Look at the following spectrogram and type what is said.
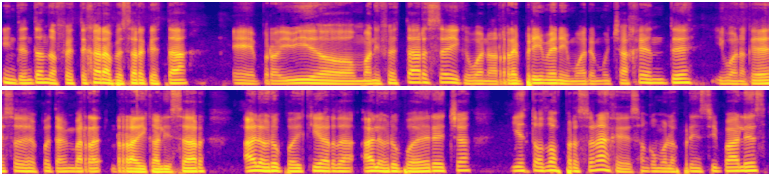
intentando festejar a pesar que está eh, prohibido manifestarse y que, bueno, reprimen y muere mucha gente. Y bueno, que eso después también va a radicalizar a los grupos de izquierda, a los grupos de derecha. Y estos dos personajes, que son como los principales,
